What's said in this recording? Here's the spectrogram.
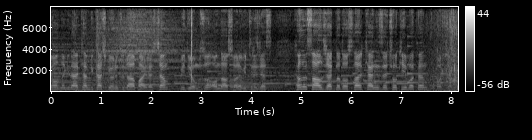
yolda giderken birkaç görüntü daha paylaşacağım. Videomuzu ondan sonra bitireceğiz. Kalın sağlıcakla dostlar. Kendinize çok iyi bakın. Hoşçakalın.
